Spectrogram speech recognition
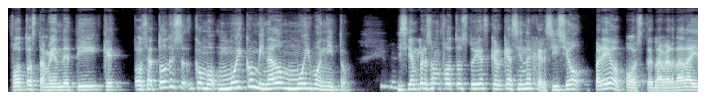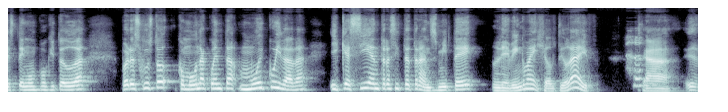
fotos también de ti, que, o sea, todo es como muy combinado, muy bonito. Y siempre son fotos tuyas, creo que haciendo ejercicio pre o post. La verdad, ahí tengo un poquito de duda, pero es justo como una cuenta muy cuidada y que sí entras y te transmite Living My Healthy Life. O sea, eh,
